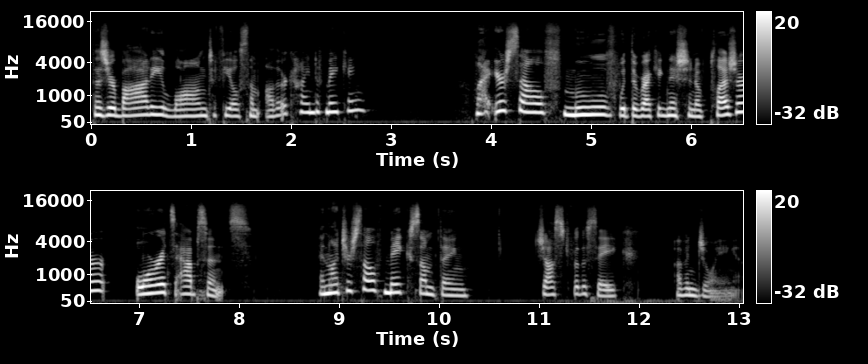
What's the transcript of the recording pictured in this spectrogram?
Does your body long to feel some other kind of making? Let yourself move with the recognition of pleasure or its absence, and let yourself make something just for the sake of enjoying it.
